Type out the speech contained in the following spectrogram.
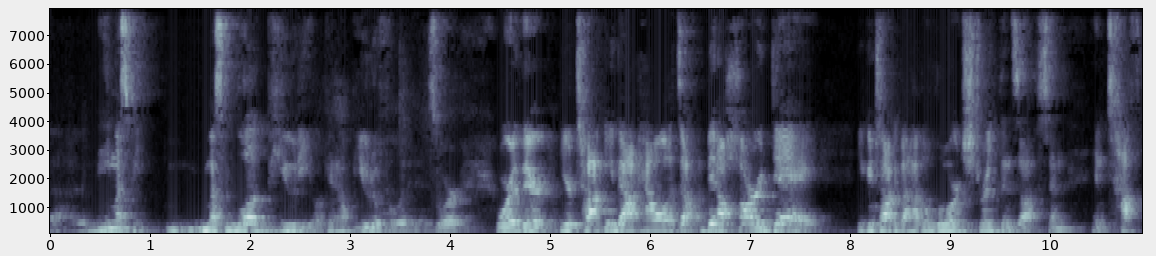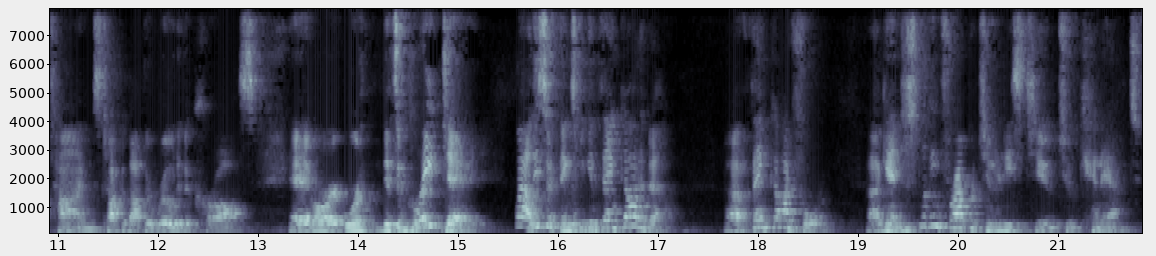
Uh, he must be must love beauty. Look at how beautiful it is. Or or there you're talking about how it's a, been a hard day. You can talk about how the Lord strengthens us and in tough times. Talk about the road to the cross. Uh, or or it's a great day. Wow, these are things we can thank God about. Uh, thank God for. again, just looking for opportunities to to connect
